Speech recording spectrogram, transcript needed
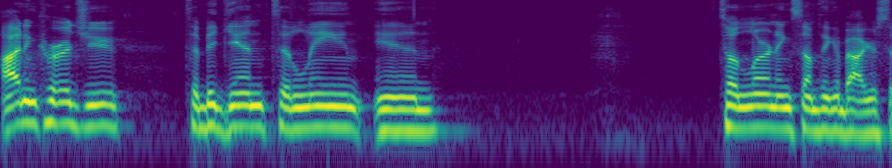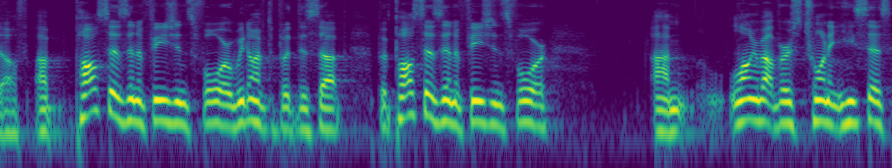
I'd encourage you to begin to lean in to learning something about yourself. Uh, Paul says in Ephesians 4, we don't have to put this up, but Paul says in Ephesians 4, um, long about verse 20, he says,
